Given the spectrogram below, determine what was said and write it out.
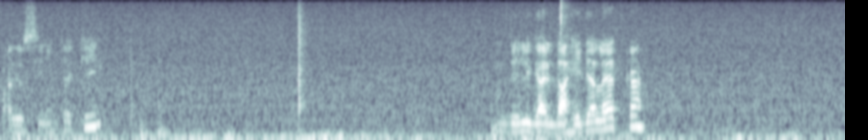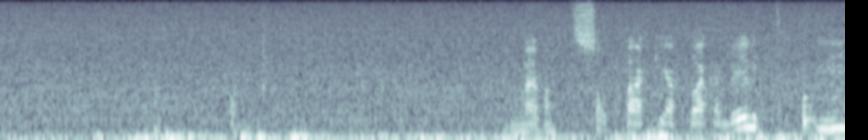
Vou fazer o seguinte aqui Vamos desligar ele da rede elétrica soltar aqui a placa dele. Hum.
